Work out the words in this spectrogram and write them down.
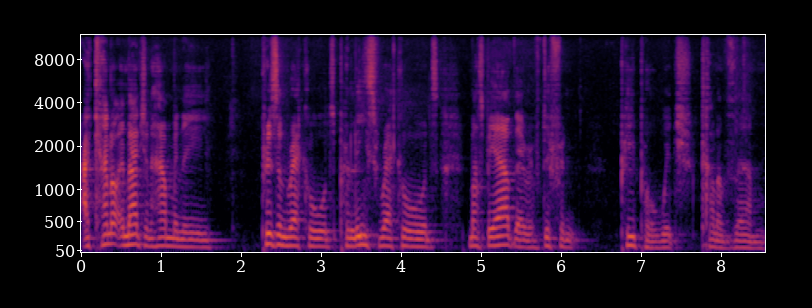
I cannot imagine how many prison records, police records must be out there of different people which kind of um,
